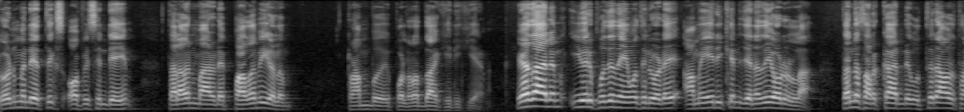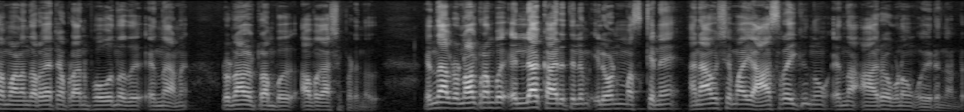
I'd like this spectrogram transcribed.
ഗവൺമെന്റ് എത്തിക്സ് ഓഫീസിന്റെയും തലവന്മാരുടെ പദവികളും ട്രംപ് ഇപ്പോൾ റദ്ദാക്കിയിരിക്കുകയാണ്. ഏതായാലും ഈ ഒരു പുതിയ നിയമത്തിലൂടെ അമേരിക്കൻ ജനതയോടുള്ള തന്റെ സർക്കാരിന്റെ ഉത്തരവാദിത്തമാണ് നിറവേറ്റപ്പെടാൻ പോകുന്നത് എന്നാണ് ഡൊണാൾഡ് ട്രംപ് അവകാശപ്പെടുന്നത്. എന്നാൽ ഡൊണാൾഡ് ട്രംപ് എല്ലാ കാര്യത്തിലും ഇലോൺ മസ്കിനെ അനാവശ്യമായി ആശ്രയിക്കുന്നു എന്ന ആരോപണവും ഉയരുന്നുണ്ട്.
